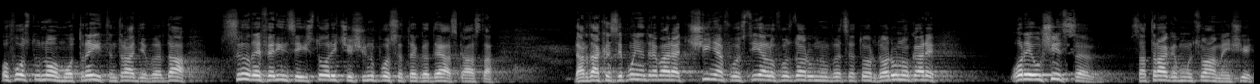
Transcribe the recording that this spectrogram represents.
A fost un om, o trăit într-adevăr, da, sunt referințe istorice și nu pot să tăgădească asta. Dar dacă se pune întrebarea cine a fost el, a fost doar un învățător, doar unul care a reușit să, să atragă mulți oameni și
